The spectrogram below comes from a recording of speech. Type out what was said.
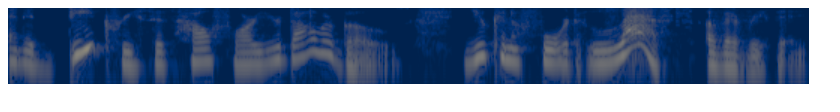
and it decreases how far your dollar goes. You can afford less of everything.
